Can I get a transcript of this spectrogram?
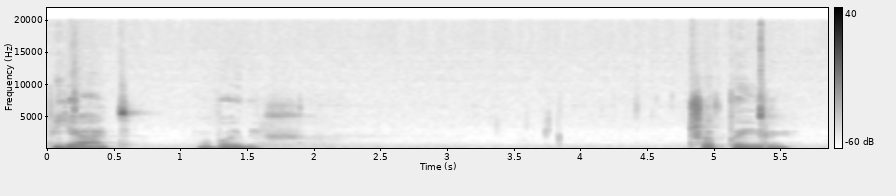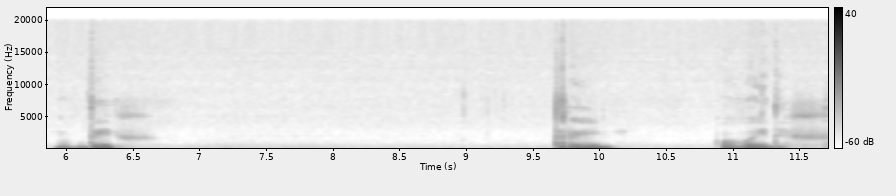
5 видих. 4 вдих. 3 видих.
